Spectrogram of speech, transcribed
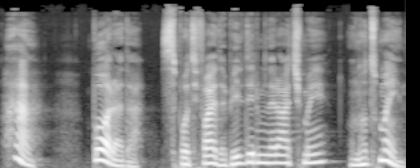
Ha, bu arada Spotify'da bildirimleri açmayı unutmayın.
